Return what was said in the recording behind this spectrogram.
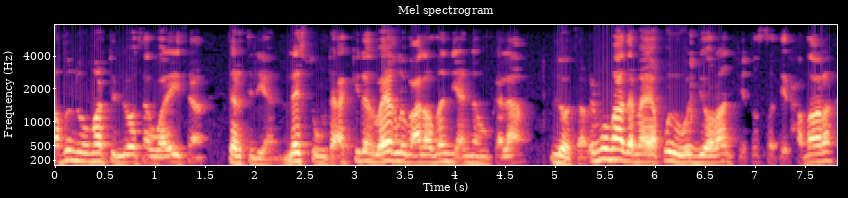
أظنه مارتن لوثر وليس ترتليان. لست متأكدا ويغلب على ظني أنه كلام لوثر. المهم هذا ما يقوله ديوران في قصة الحضارة.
